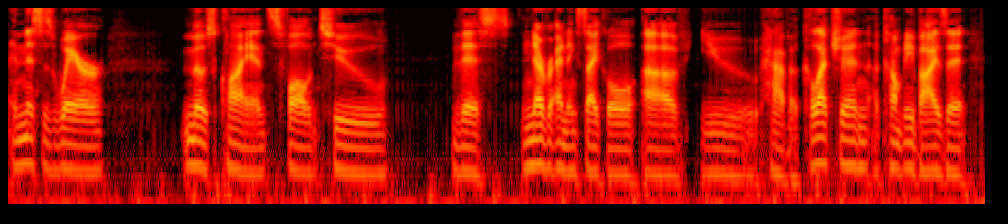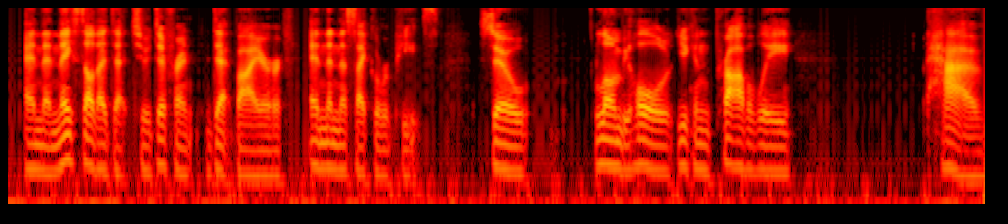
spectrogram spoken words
And this is where most clients fall into this never ending cycle of you have a collection, a company buys it, and then they sell that debt to a different debt buyer, and then the cycle repeats. So, lo and behold, you can probably have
